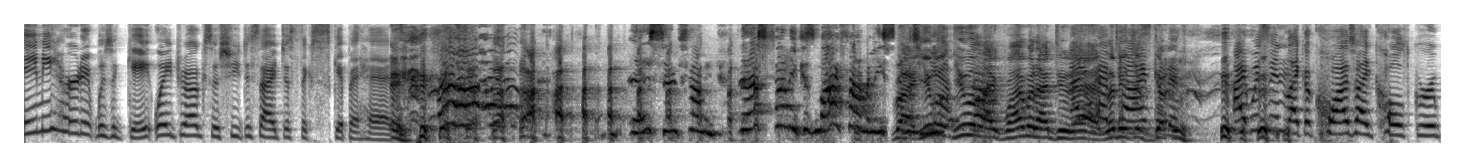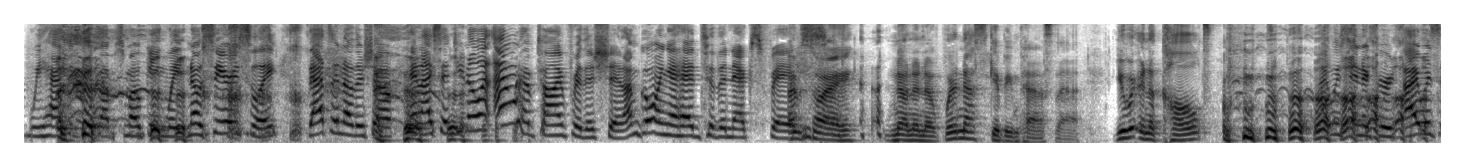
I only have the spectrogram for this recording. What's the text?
Amy heard it was a gateway drug, so she decided just to skip ahead. it's so funny. That's funny because my family. Right, you were, you were like, why would I do that? I Let me just go. I was in like a quasi cult group. We had to give up smoking weed. No, seriously, that's another show. And I said, you know what? I don't have time for this shit. I'm going ahead to the next phase. I'm sorry. No, no, no. We're not skipping past that. You were in a cult. I was in a group. I was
